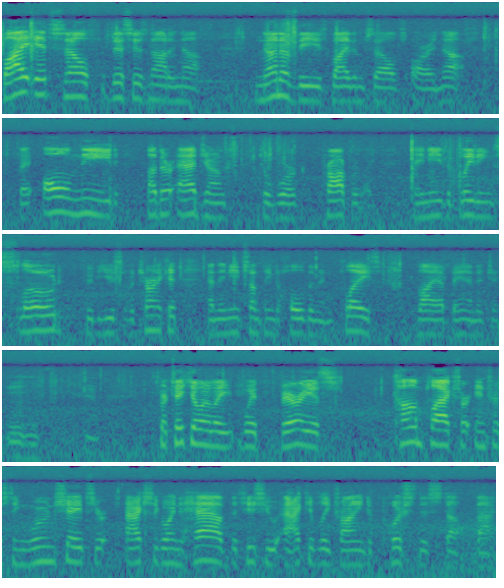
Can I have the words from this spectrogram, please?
By itself, this is not enough. None of these by themselves are enough. They all need other adjuncts to work properly. They need the bleeding slowed through the use of a tourniquet, and they need something to hold them in place via bandaging. hmm Particularly with various complex or interesting wound shapes, you're actually going to have the tissue actively trying to push this stuff back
